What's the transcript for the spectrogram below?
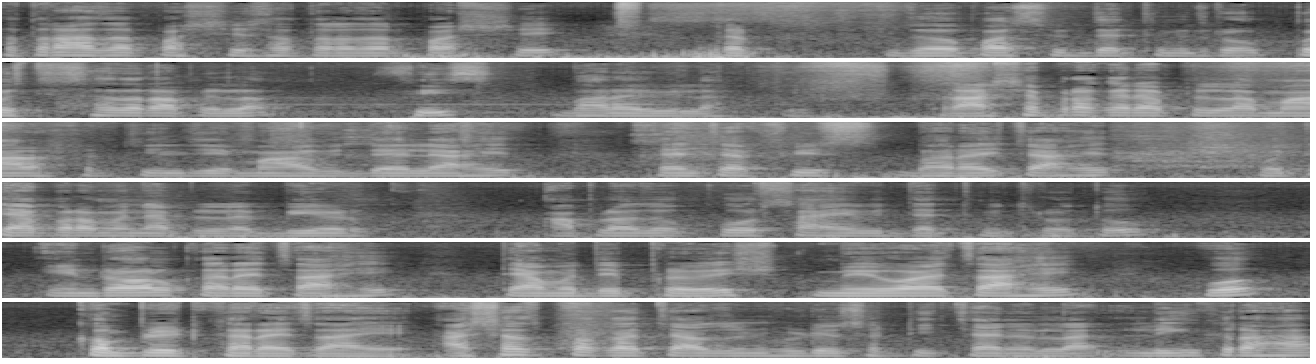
सतरा हजार पाचशे सतरा हजार पाचशे. तर जवळपास विद्यार्थी मित्र पस्तीस हजार आपल्याला फीस भरावी लागते. तर अशा प्रकारे आपल्याला महाराष्ट्रातील जे महाविद्यालय आहेत त्यांच्या फीस भरायच्या आहेत. व त्याप्रमाणे आपल्याला बी एड आपला जो कोर्स आहे विद्यार्थी मित्र तो एनरॉल करायचा आहे. त्यामध्ये प्रवेश मिळवायचा आहे व कंप्लीट करायचा आहे. अशाच प्रकारच्या अजून व्हिडिओसाठी चॅनलला लिंक राहा.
